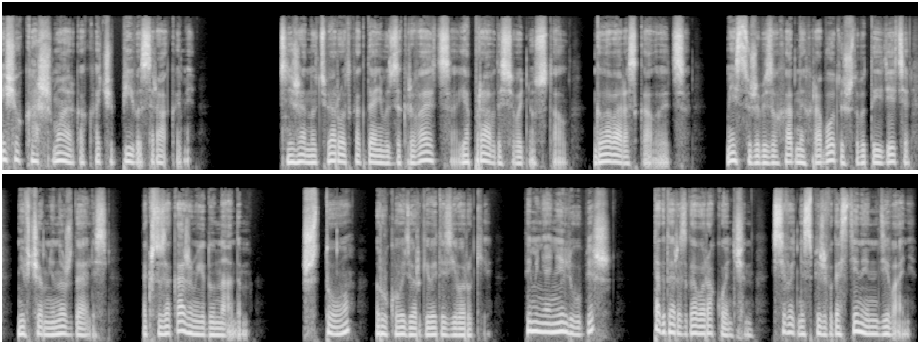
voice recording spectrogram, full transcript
Еще кошмар, как хочу пива с раками. Снежана, у тебя рот когда-нибудь закрывается? Я правда сегодня устал. Голова раскалывается. Месяц уже без выходных работаю, чтобы ты и дети ни в чем не нуждались. Так что закажем еду на дом». «Что?» — руку выдергивает из его руки. «Ты меня не любишь?» «Тогда разговор окончен. Сегодня спишь в гостиной на диване».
